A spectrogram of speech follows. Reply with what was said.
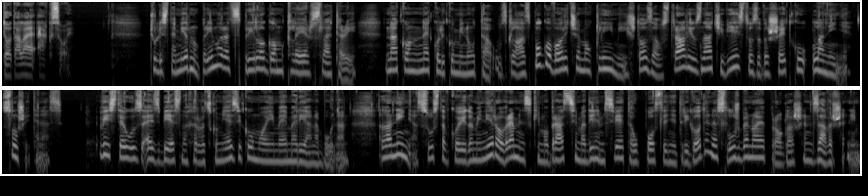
dodala je Aksoy. Čuli ste Mirnu Primorac s prilogom Claire Slattery. Nakon nekoliko minuta uz glazbu govorit ćemo o klimi i što za Australiju znači vijest o završetku laninje. Slušajte nas. Vi ste uz SBS na hrvatskom jeziku, moje ime je Marijana Buljan. Laninja, sustav koji je dominirao vremenskim obrazcima diljem svijeta u posljednje tri godine, službeno je proglašen završenim.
